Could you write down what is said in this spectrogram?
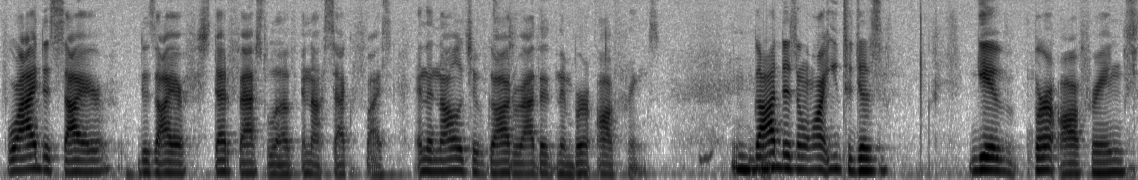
For I desire desire steadfast love and not sacrifice, and the knowledge of God rather than burnt offerings. Mhm. God doesn't want you to just give burnt offerings.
